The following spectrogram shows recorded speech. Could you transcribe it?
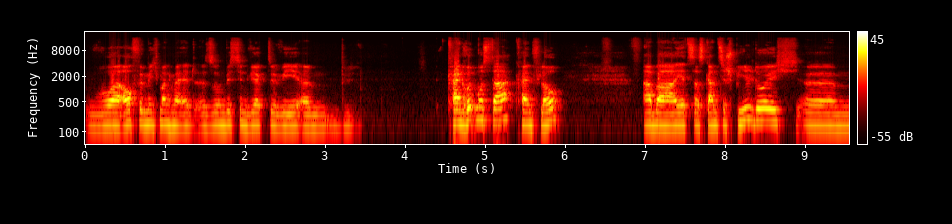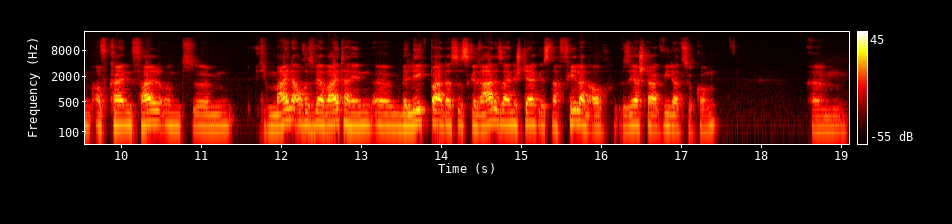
wo er auch für mich manchmal so ein bisschen wirkte wie ähm, kein Rhythmus da, kein Flow aber jetzt das ganze Spiel durch ähm, auf keinen Fall und ähm, ich meine auch, es wäre weiterhin äh, belegbar, dass es gerade seine Stärke ist, nach Fehlern auch sehr stark wiederzukommen. Ähm,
